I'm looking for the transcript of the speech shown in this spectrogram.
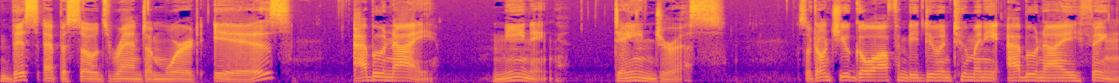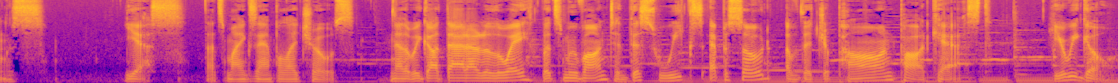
This episode's random word is abunai, meaning dangerous. So don't you go off and be doing too many abunai things. Yes, that's my example I chose. Now that we got that out of the way, let's move on to this week's episode of the Japan Podcast. Here we go.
